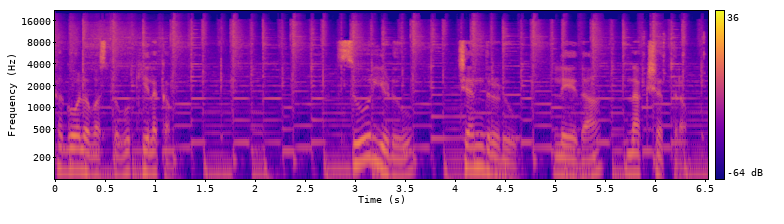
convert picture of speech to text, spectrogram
ఖగోళ వస్తువు కీలకం? సూర్యుడు చంద్రుడు లేదా నక్షత్రం?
